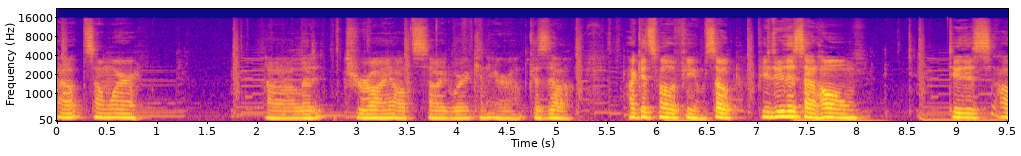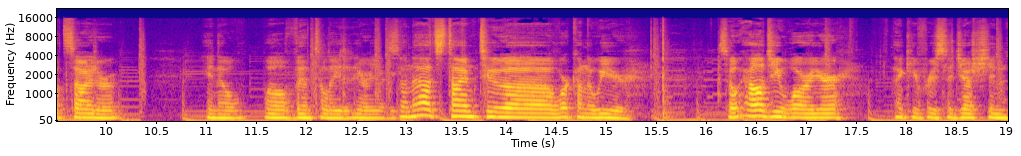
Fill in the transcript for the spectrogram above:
out somewhere. Uh, let it dry outside where it can air out because uh, I can smell the fumes. So if you do this at home, do this outside or in a well ventilated area. So now it's time to uh, work on the weir. So Algae Warrior, thank you for your suggestion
